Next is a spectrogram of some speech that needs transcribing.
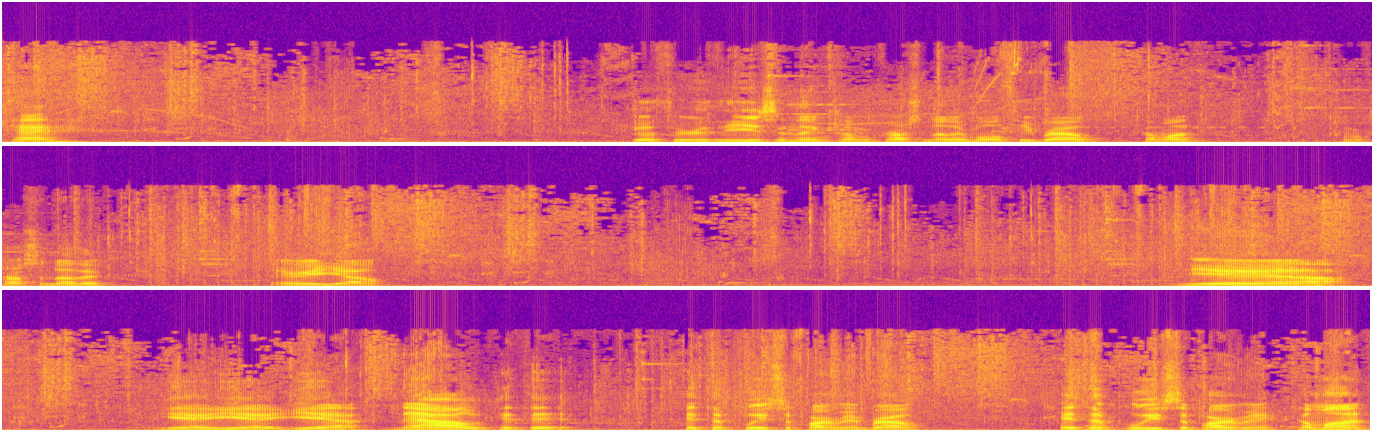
Okay. Go through these and then come across another multi, bro. Come on. Come across another. There you go. Yeah. Yeah, yeah, yeah. Now hit the hit the police department, bro. Hit the police department. Come on.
